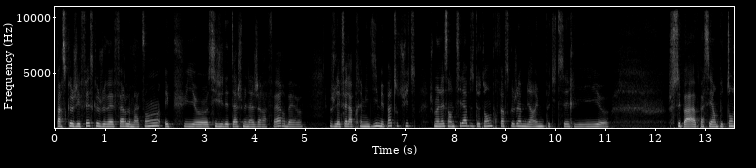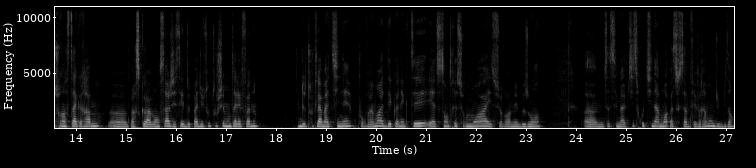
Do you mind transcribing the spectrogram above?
Parce que j'ai fait ce que je devais faire le matin. Et puis euh, si j'ai des tâches ménagères à faire, ben, je les fais l'après-midi, mais pas tout de suite. Je me laisse un petit laps de temps pour faire ce que j'aime bien. Une petite série. je sais pas, passer un peu de temps sur Instagram. parce qu'avant ça, j'essaie de pas du tout toucher mon téléphone de toute la matinée pour vraiment être déconnectée et être centrée sur moi et sur mes besoins. Euh, ça, c'est ma petite routine à moi parce que ça me fait vraiment du bien.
